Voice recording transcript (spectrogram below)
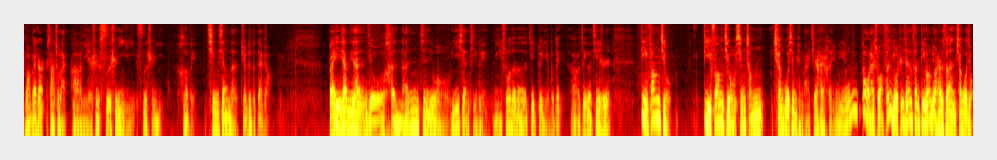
老白干杀出来啊，也是四十亿，四十亿，河北清香的绝对的代表。百亿以下的地产酒很难进入一线梯队，你说的呢，既对也不对啊。这个其实地方酒。地方酒形成全国性品牌，其实还是很容易。用倒来说，分酒之前算地方酒还是算全国酒，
